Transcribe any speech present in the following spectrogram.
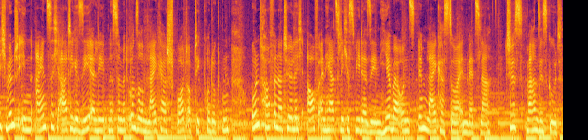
Ich wünsche Ihnen einzigartige Seherlebnisse mit unseren Leica Sportoptikprodukten und hoffe natürlich auf ein herzliches Wiedersehen hier bei uns im Leica Store in Wetzlar. Tschüss, machen Sie es gut.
